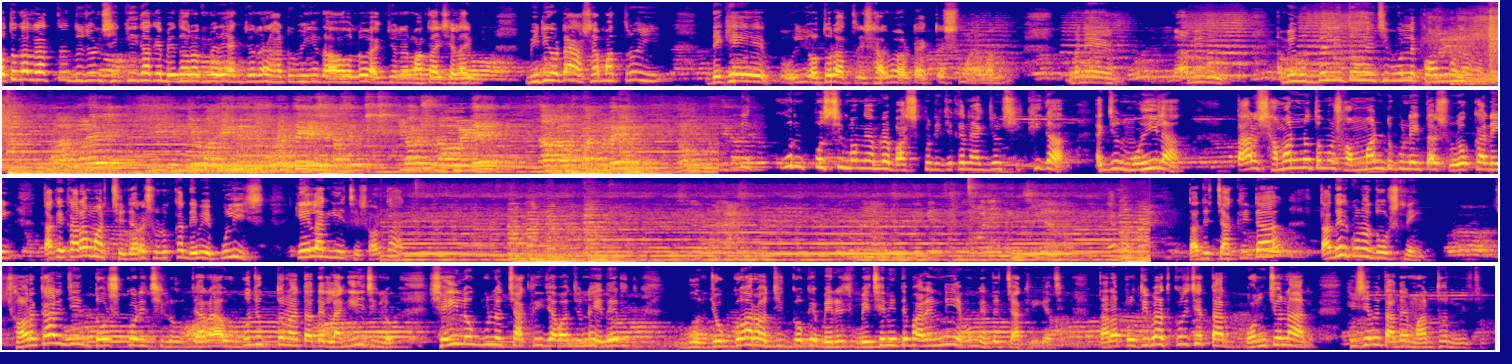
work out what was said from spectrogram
গতকাল রাত্রে দুজন শিক্ষিকাকে বেধরক মেরে একজনের হাঁটু ভেঙে দেওয়া হলো একজনের মাথায় সেলাই। ভিডিওটা আসা মাত্রই দেখে ওই অত রাত্রে সাড়ে বারোটা একটার সময় আমার মানে আমি আমি উদ্বেলিত হয়েছি বললে কম বলা হবে। কোন পশ্চিমবঙ্গে আমরা বাস করি যেখানে একজন শিক্ষিকা একজন মহিলা তার সামান্যতম সম্মানটুকু নেই, তার সুরক্ষা নেই। তাকে কারা মারছে? যারা সুরক্ষা দেবে, পুলিশ? কে লাগিয়েছে? সরকার? তাদের চাকরিটা, তাদের কোনো দোষ নেই। সরকার যে দোষ করেছিল, যারা উপযুক্ত নয়, তাদের লাগিয়েছিল, সেই লোকগুলো চাকরি যাওয়ার জন্য এদের যোগ্য আর অযোগ্যকে বেড়ে বেছে নিতে পারেননি এবং এদের চাকরি গেছে। তারা প্রতিবাদ করেছে, তার বঞ্চনার হিসেবে তাদের মারধর মিলছে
